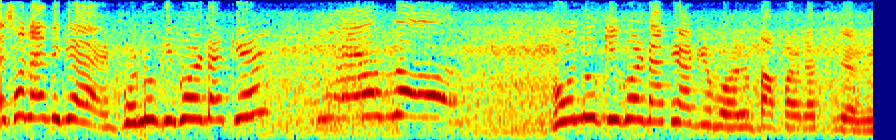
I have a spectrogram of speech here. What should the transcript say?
এ শোনা এদিকে আয়। হনু কি করে ডাকে? হনু কি করে ডাকে আগে বল পাপার কাছে যাবে।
